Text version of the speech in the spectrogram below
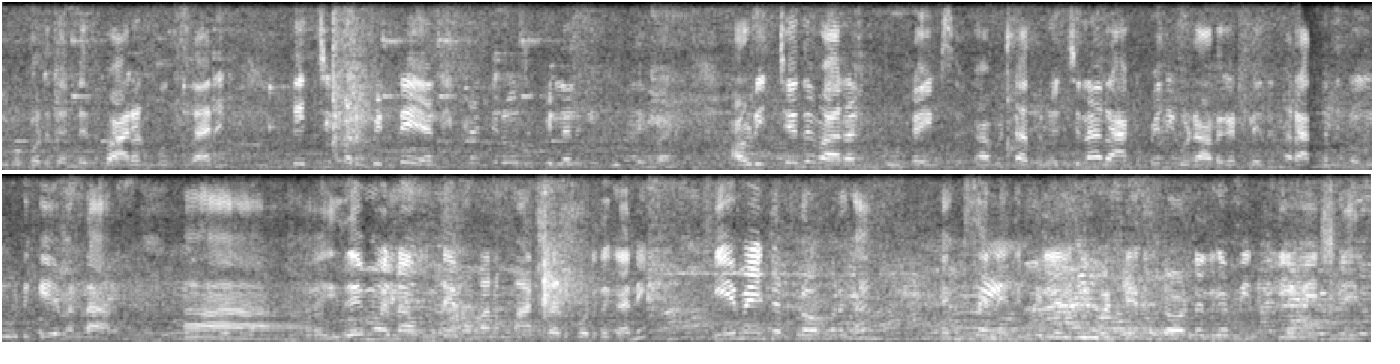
ఇవ్వకూడదండి. అది వారానికి ఒకసారి తెచ్చి ఇక్కడ పెట్టేయాలి. ప్రతిరోజు పిల్లలకి గుడ్లు ఇవ్వాలి. ఆవిడ ఇచ్చేదే వారానికి టూ టైమ్స్. కాబట్టి అతను వచ్చినా రాకపోయినా ఈవిడ అడగట్లేదు. మరి అతనికి ఈవిడికి ఏమన్నా ఇదేమైనా ఉందేమో మనం మాట్లాడకూడదు. కానీ ఏమైతే ప్రాపర్గా ఎగ్స్ అనేది పిల్లలకి ఇవ్వట్లేదు టోటల్గా మినిమం డీవియేషన్ లేదు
